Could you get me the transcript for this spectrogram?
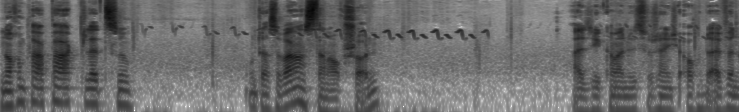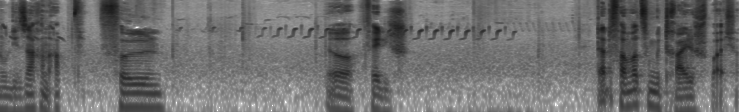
Noch ein paar Parkplätze. Und das war es dann auch schon. Also hier kann man höchstwahrscheinlich auch einfach nur die Sachen abfüllen. Ja, fertig. Dann fahren wir zum Getreidespeicher.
